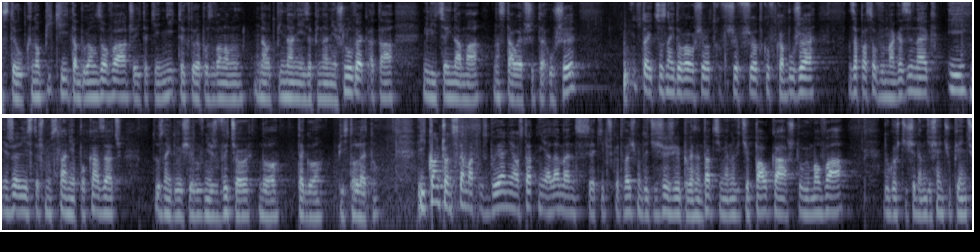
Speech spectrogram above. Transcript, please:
z tyłu knopiki, ta brązowa, czyli takie nity, które pozwolą na odpinanie i zapinanie szlówek, a ta milicyjna ma na stałe wszyte uszy. I tutaj co znajdowało się w środku w kaburze? Zapasowy magazynek i jeżeli jesteśmy w stanie pokazać, tu znajduje się również wycior do tego pistoletu. I kończąc temat uzbrojenia, ostatni element, jaki przygotowaliśmy do dzisiejszej prezentacji, mianowicie pałka szturmowa długości 75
